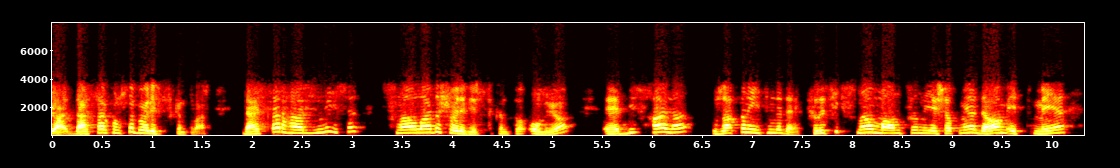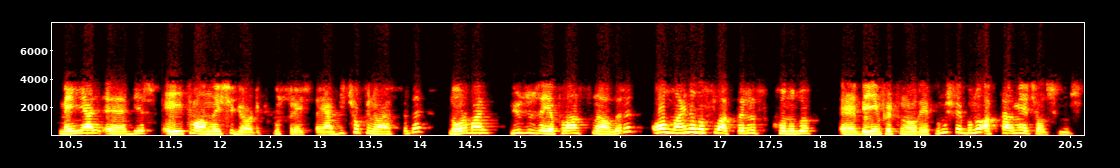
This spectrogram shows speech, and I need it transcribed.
yani dersler konusunda böyle bir sıkıntı var. Dersler haricinde ise sınavlarda şöyle bir sıkıntı oluyor. E, biz hala uzaktan eğitimde de klasik sınav mantığını yaşatmaya devam etmeye meyyal e, bir eğitim anlayışı gördük bu süreçte. Yani birçok üniversitede normal yüz yüze yapılan sınavları online'a nasıl aktarırız konulu e, beyin fırtınaları yapılmış ve bunu aktarmaya çalışılmış.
